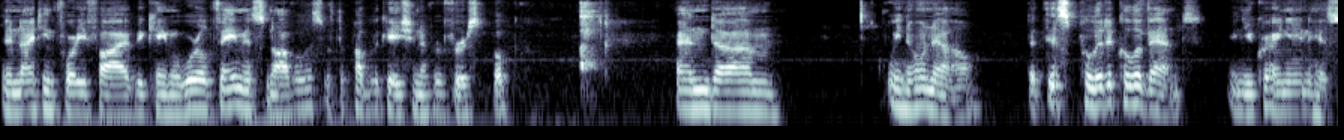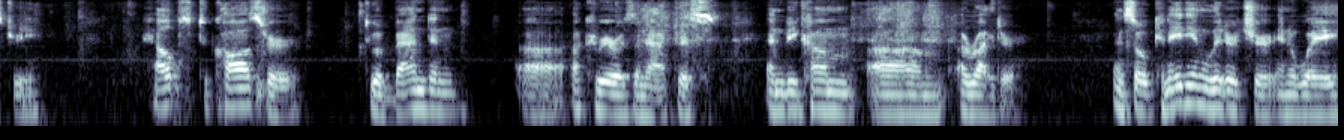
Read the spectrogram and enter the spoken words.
and in 1945 became a world famous novelist with the publication of her first book. And um, we know now that this political event in Ukrainian history helped to cause her to abandon uh, a career as an actress and become um, a writer. And so Canadian literature, in a way,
